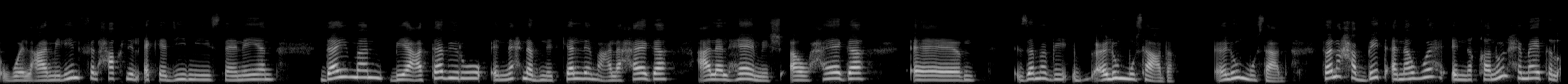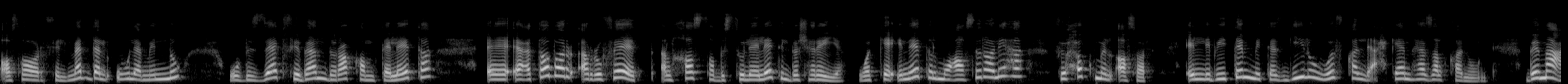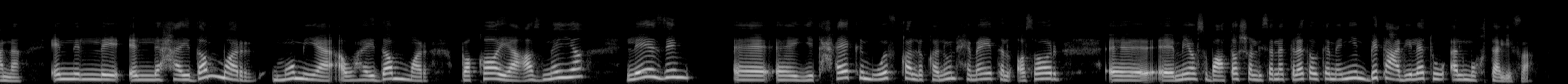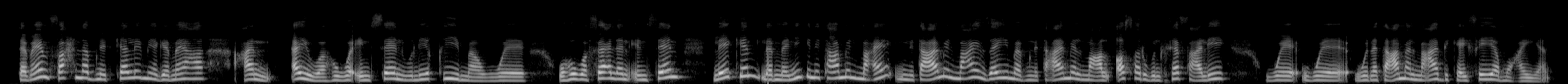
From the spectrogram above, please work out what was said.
والعاملين في الحقل الأكاديمي ثانيا دايما بيعتبروا إن إحنا بنتكلم على حاجة على الهامش أو حاجة زي ما بي علوم مساعدة علوم مساعدة. فأنا حبيت أنوه إن قانون حماية الآثار في المادة الأولى منه وبالذات في بند رقم ثلاثة اعتبر الرفات الخاصة بالسلالات البشرية والكائنات المعاصرة لها في حكم الأثر اللي بيتم تسجيله وفقا لأحكام هذا القانون. بمعنى إن اللي, اللي هيدمر موميا أو هيدمر بقايا عظمية لازم يتحاكم وفقا لقانون حماية الآثار 117 لسنة 83 بتعديلاته المختلفة. تمام؟ فاحنا بنتكلم يا جماعة عن أيوه هو إنسان وليه قيمة وهو فعلا إنسان لكن لما نيجي نتعامل معاه نتعامل معاه زي ما بنتعامل مع الأثر ونخاف عليه و و ونتعامل معاه بكيفية معينة.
